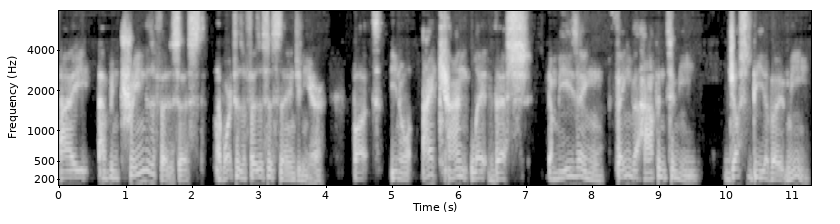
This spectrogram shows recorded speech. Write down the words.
I have been trained as a physicist. I've worked as a physicist and engineer, but, you know, I can't let this amazing thing that happened to me just be about me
